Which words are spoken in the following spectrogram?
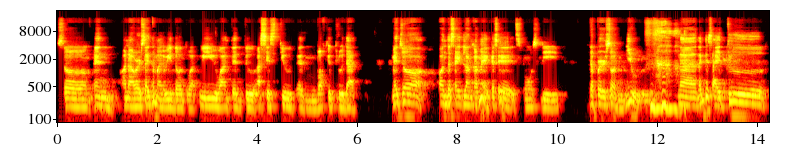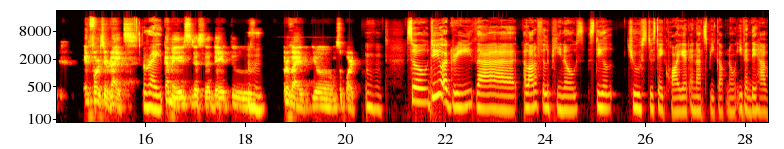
So and on our side naman, we don't want we wanted to assist you and walk you through that. Medyo on the side lang kami kasi it's mostly the person, you, na nag-decide to enforce your rights. Right. Kami is just uh, there to Mhm. provide yung support. hmm So, do you agree that a lot of Filipinos still choose to stay quiet and not speak up? No, even they have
